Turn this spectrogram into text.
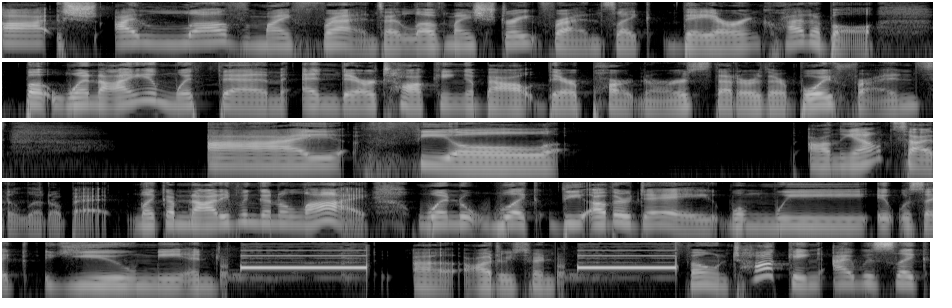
I sh- I love my friends. I love my straight friends. Like they are incredible. But when I am with them and they're talking about their partners that are their boyfriends, I feel on the outside a little bit. Like I'm not even going to lie. When like the other day when we it was like you, me and uh, Audrey's friend phone talking, I was like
